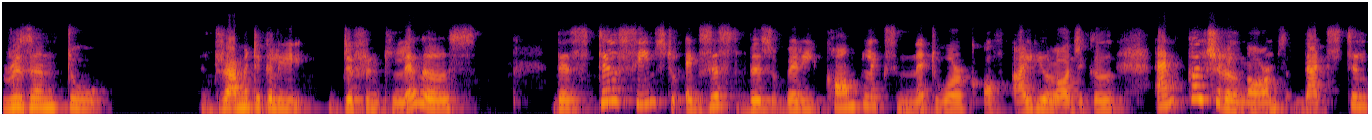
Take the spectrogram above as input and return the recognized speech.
risen to dramatically different levels, there still seems to exist this very complex network of ideological and cultural norms that still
